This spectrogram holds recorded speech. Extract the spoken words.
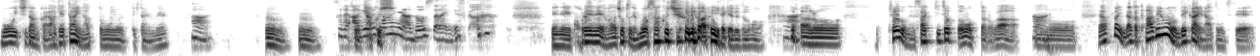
もう一段階上げたいなと思うようになってきたよね。はい。うん、うん。それ上げるためにはどうしたらいいんですか？でね、これね、まだちょっとね、模索中ではあるんやけれども、はい。あの、ちょうどね、さっきちょっと思ったのが、あの、やっぱりなんか食べ物でかいなと思ってて、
